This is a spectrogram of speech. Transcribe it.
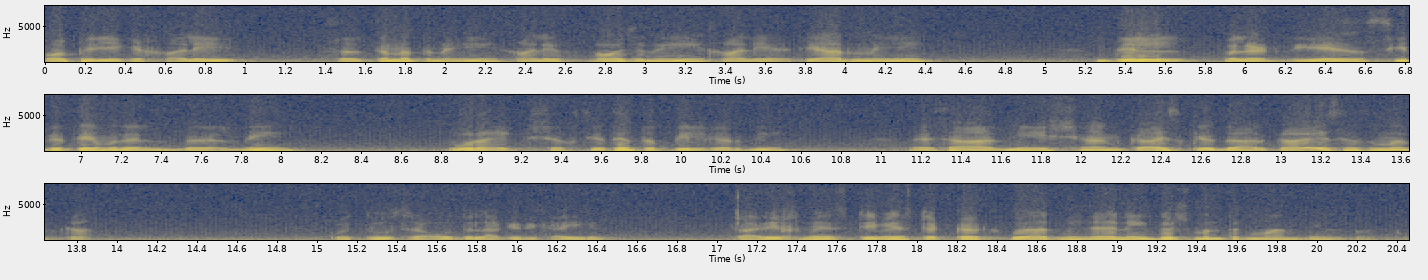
اور پھر یہ کہ خالی سلطنت نہیں، خالی فوج نہیں، خالی ہتھیار نہیں، دل پلٹ دیے، سیرتیں بدل بدل دیں، پورا ایک شخصیتیں تبدیل کر دیں، ایسا آدمی اس شان کا، اس کردار کا، اس عظمت کا۔ کوئی دوسرا ہو تو لا کے دکھائیے۔ تاریخ میں ہسٹری میں اس ٹکر کا کوئی آدمی ہے نہیں، دشمن تک مانتے ہیں اس بات کو۔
